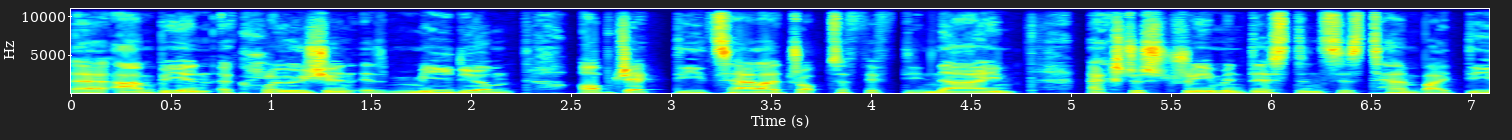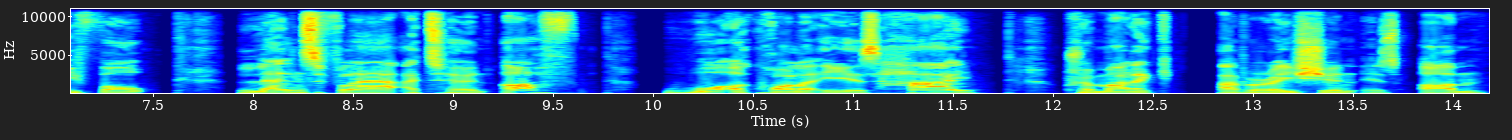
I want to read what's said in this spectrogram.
Uh, ambient occlusion is medium. Object detail I dropped to 59. Extra streaming distance is 10 by default. Lens flare I turn off. Water quality is high. Chromatic aberration is on,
